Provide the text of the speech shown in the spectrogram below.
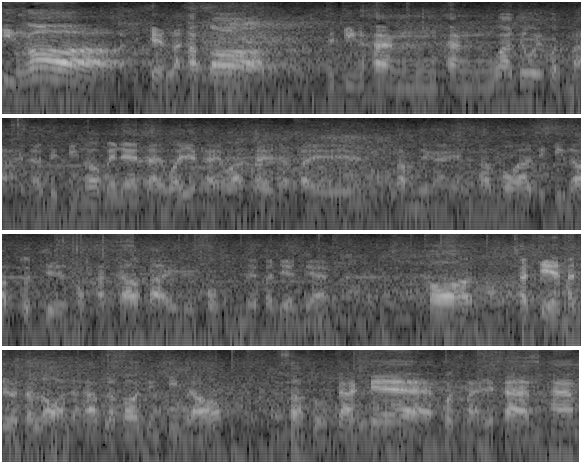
จริงก็เห็นแล้วครับก็จริงๆทางทางว่าด้วยกฎหมายนะจริงๆก็ไม่แน่ใจว่ายังไงว่าใครจะไปทำยังไงนะครับ เพราะว่าจริงๆแล้วจุดยืนของพรรคก้าวไกลหรือผมในประเด็นเนี้ยก็ชัดเจนมาโดยตลอดนะครับ แล้วก็จริงๆแล้วสนับสนุนการแก้กฎหมายการห้าม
